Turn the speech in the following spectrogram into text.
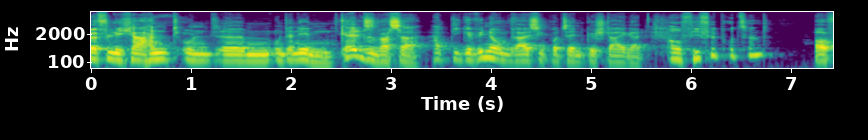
öffentlicher Hand und ähm, Unternehmen. Gelsenwasser hat die Gewinne um 30 Prozent gesteigert. Auf wie viel Prozent? Auf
